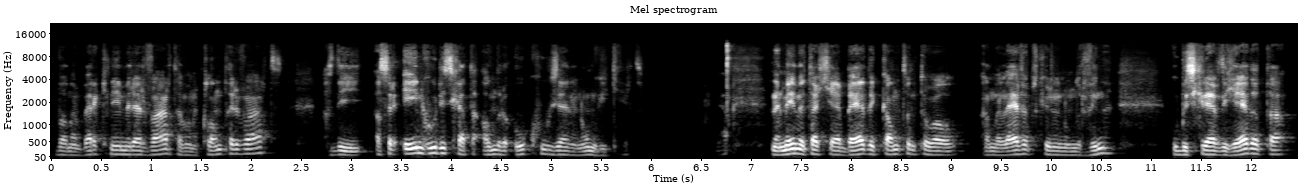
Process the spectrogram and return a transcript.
wat een werknemer ervaart en wat een klant ervaart. Als, die, als er één goed is, gaat de andere ook goed zijn en omgekeerd. Ja. En daarmee met dat jij beide kanten toch al aan de lijf hebt kunnen ondervinden, hoe beschrijfde jij dat dat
